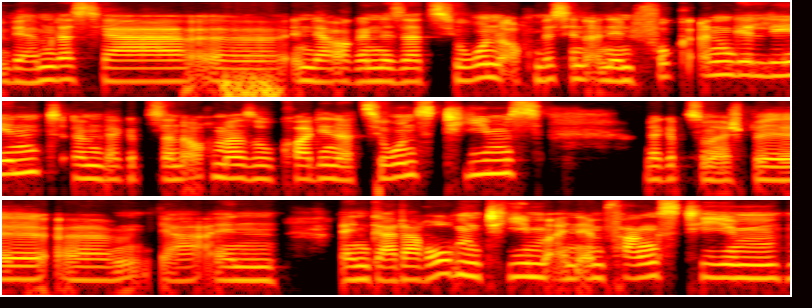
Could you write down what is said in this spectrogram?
wir haben das ja äh, in der Organisation auch ein bisschen an den FUG angelehnt. Ähm, da gibt es dann auch immer so Koordinationsteams, da gibt es zum Beispiel ähm, ja, ein, ein Garderobenteam, ein Empfangsteam,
